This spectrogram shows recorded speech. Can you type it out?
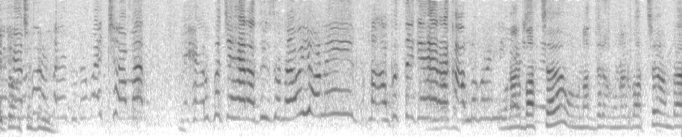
এটা হচ্ছে কি? ওনার বাচ্চা ওনাদের ওনার বাচ্চা আমরা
